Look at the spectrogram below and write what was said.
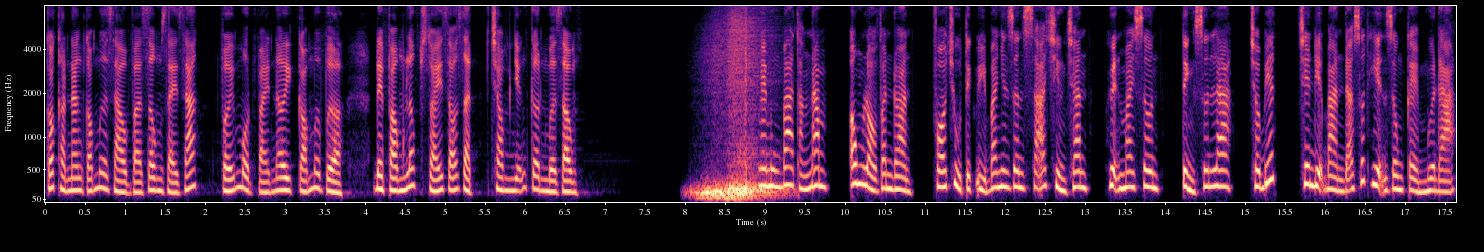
có khả năng có mưa rào và rông rải rác với một vài nơi có mưa vừa, đề phòng lốc xoáy gió giật trong những cơn mưa rông. Ngày 3 tháng 5, ông Lò Văn Đoàn, Phó Chủ tịch Ủy ban Nhân dân xã Triềng Trăn, huyện Mai Sơn, tỉnh Sơn La, cho biết trên địa bàn đã xuất hiện rông kèm mưa đá.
